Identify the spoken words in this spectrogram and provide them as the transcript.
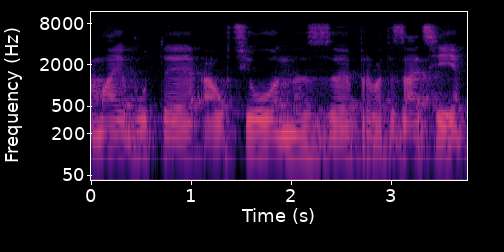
має бути аукціон з приватизації.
